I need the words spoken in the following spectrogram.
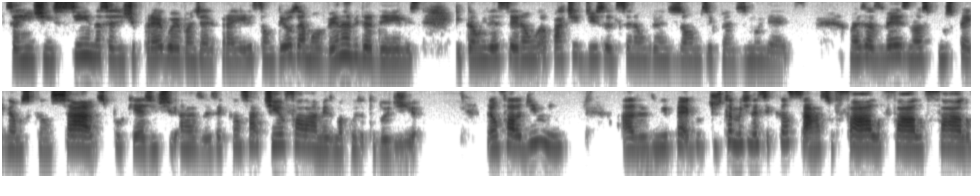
se a gente ensina, se a gente prega o evangelho para eles, então Deus vai mover na vida deles. Então eles serão, a partir disso, eles serão grandes homens e grandes mulheres. Mas às vezes nós nos pegamos cansados porque a gente, às vezes, é cansativo falar a mesma coisa todo dia. Então falo de mim. Às vezes me pego justamente nesse cansaço, falo, falo, falo,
